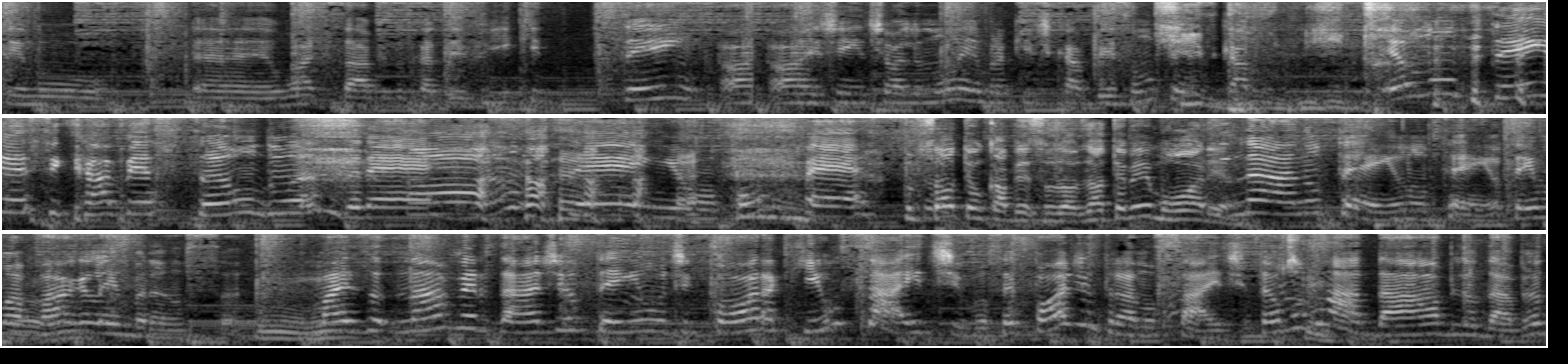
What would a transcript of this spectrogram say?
pelo é, WhatsApp do KDV que tem. Ai, gente, olha, eu não lembro aqui de cabeça. Eu não tenho Que cabe... Eu não tenho esse cabeção do André. Não tenho, confesso. O pessoal tem um cabeção avisado, tem memória. Não, não tenho, não tenho. Eu tenho uma vaga lembrança. Mas, na verdade, eu tenho de cor aqui o site. Você pode entrar no site. Então, vamos lá, www.kdvi.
